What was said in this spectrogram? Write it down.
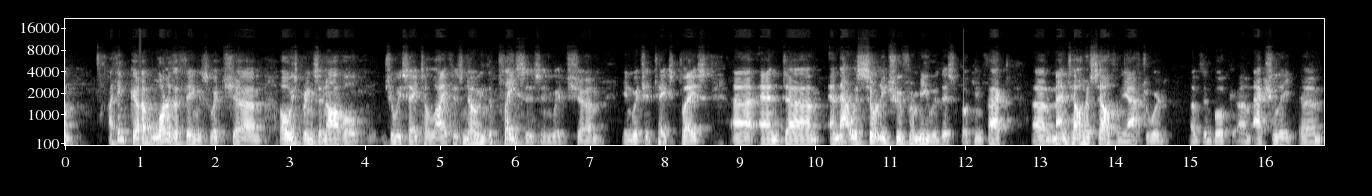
I think uh, one of the things which um, always brings a novel, should we say, to life is knowing the places in which um, in which it takes place, uh, and um, and that was certainly true for me with this book. In fact, uh, Mantel herself, in the afterword of the book, um, actually um,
